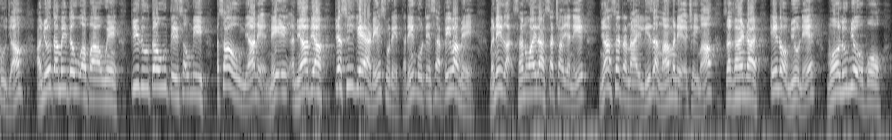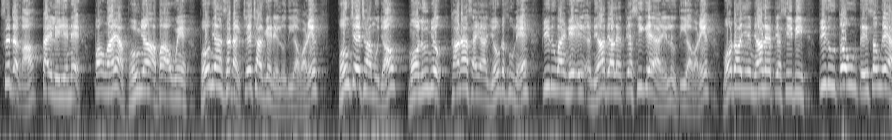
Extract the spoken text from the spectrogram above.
မှုကြောင့်အမျိုးသမီးတအုပ်အပါအဝင်ပြည်သူတအုပ်တေဆုံးပြီးအဆောက်အုံများနဲ့နေအိမ်အများပြားပျက်စီးခဲ့ရတယ်ဆိုတဲ့သတင်းကိုတင်ဆက်ပေးပါမယ်။မနေ့ကဇန်နဝါရီလ16ရက်နေ့ည7:45မိနစ်အချိန်မှာစကိုင်းတိုင်းအင်းတော်မြို့နယ်မော်လူးမြို့အပေါ်စစ်တပ်ကတိုက်လေရင်နဲ့ပေါင်900ဘုံများအပါအဝင်ဘုံများဇက်တိုက်ကျဲချခဲ့တယ်လို့သိရပါတယ်။ ဘုံကျဲချမှုကြောင့်မော်လူးမြို့ဌာနဆိုင်ရာရုံးတစ်ခုနဲ့ပြည်သူပိုင်းနေအိမ်အများပြားလည်းပျက်စီးခဲ့ရတယ်လို့သိရပါတယ်။မော်တော်ယာဉ်များလည်းပျက်စီးပြီးပြည်သူ၃ဦးသေဆုံးခဲ့ရ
